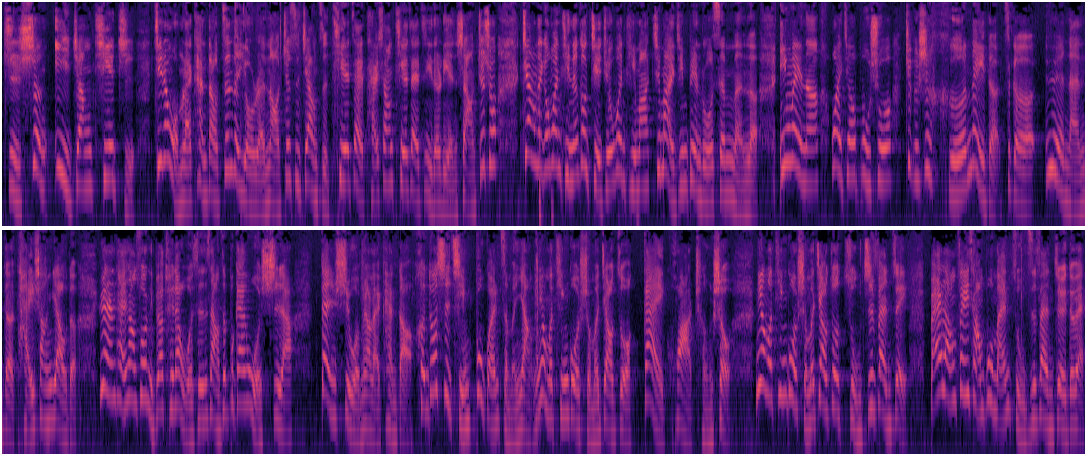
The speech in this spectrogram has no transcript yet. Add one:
只剩一张贴纸。今天我们来看到，真的有人哦，就是这样子贴在台上，贴在自己的脸上，就说这样的一个问题能够解决问题吗？起码已经变罗生门了。因为呢，外交部说这个是河内的这个越南的台商要的，越南台商说你不要推到我身上，这不干我事啊。但是我们要来看到很多事情，不管怎么样，你有没有听过什么叫做概括承受？你有没有听过什么叫做组织犯罪？白狼非常不满组织犯罪，对不对？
